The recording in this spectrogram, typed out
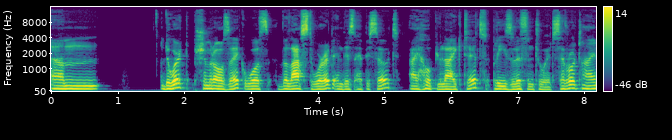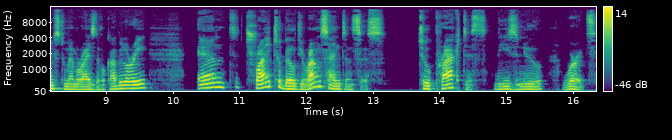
Um, the word przymrozek was the last word in this episode. I hope you liked it. Please listen to it several times to memorize the vocabulary and try to build your own sentences to practice these new words.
